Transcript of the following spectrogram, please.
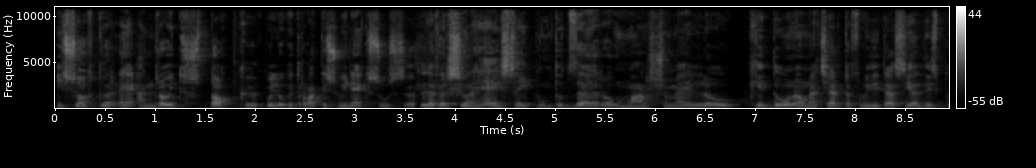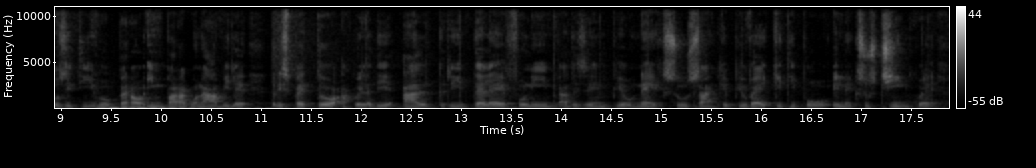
Il software è Android Stock, quello che trovate sui Nexus. La versione è 6.0 Marshmallow che dona una certa fluidità sia al dispositivo, però imparagonabile rispetto a quella di altri telefoni, ad esempio Nexus, anche più vecchi, tipo il Nexus 5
